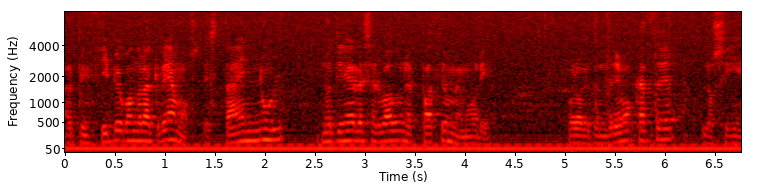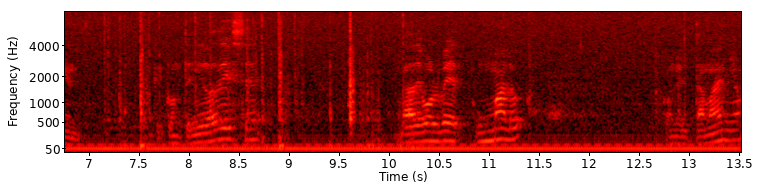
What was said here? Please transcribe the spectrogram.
al principio cuando la creamos está en null no tiene reservado un espacio en memoria. Por lo que tendremos que hacer lo siguiente el contenido de ese va a devolver un malloc con el tamaño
